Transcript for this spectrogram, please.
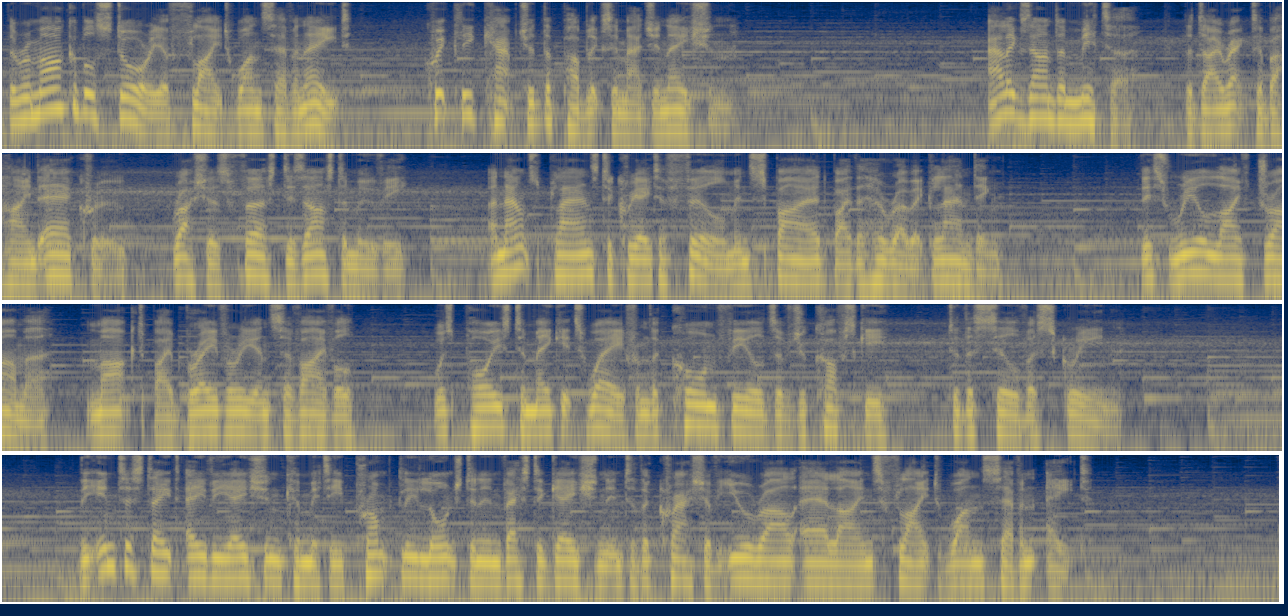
The remarkable story of Flight 178 quickly captured the public's imagination. Alexander Mitta, the director behind Aircrew, Russia's first disaster movie, announced plans to create a film inspired by the heroic landing. This real-life drama, marked by bravery and survival, was poised to make its way from the cornfields of Zhukovsky to the silver screen. The Interstate Aviation Committee promptly launched an investigation into the crash of Ural Airlines Flight 178.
